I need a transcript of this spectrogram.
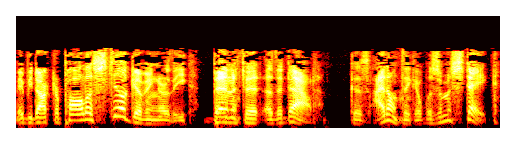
Maybe Dr. Paul is still giving her the benefit of the doubt, because I don't think it was a mistake.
